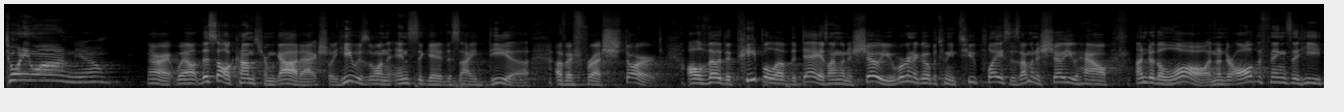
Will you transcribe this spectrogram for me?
21, you know? All right, well, this all comes from God, actually. He was the one that instigated this idea of a fresh start. Although the people of the day, as I'm going to show you, we're going to go between two places. I'm going to show you how, under the law and under all the things that he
